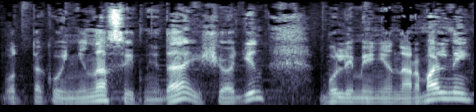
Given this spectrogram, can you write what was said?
вот такой ненасытный, да, еще один, более-менее нормальный.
